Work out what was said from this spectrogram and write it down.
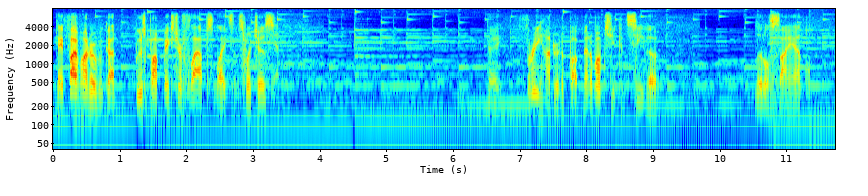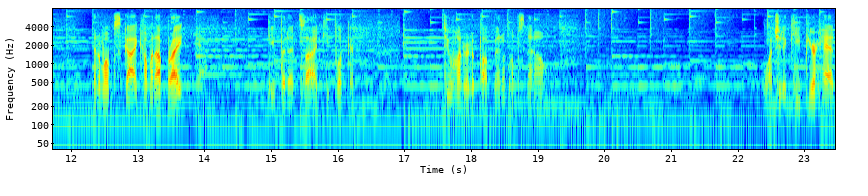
Okay, 500, we've got boost pump, mixture, flaps, lights, and switches. Yep. Okay, 300 above minimums. You can see the little cyan minimum sky coming up, right? Yeah. Keep it inside, keep looking. 200 above minimums now. I Want you to keep your head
